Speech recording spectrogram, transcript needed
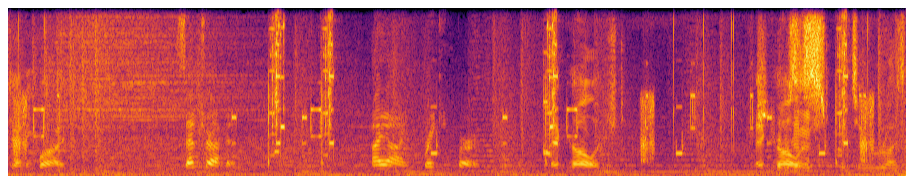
Standing by. Send traffic. Aye aye, breaking burn. Acknowledged. There's a Acknowledged. sprinter right.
